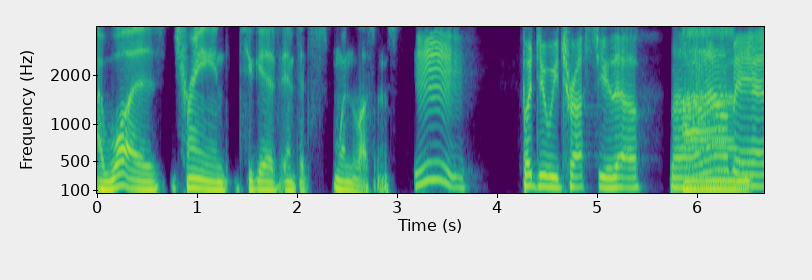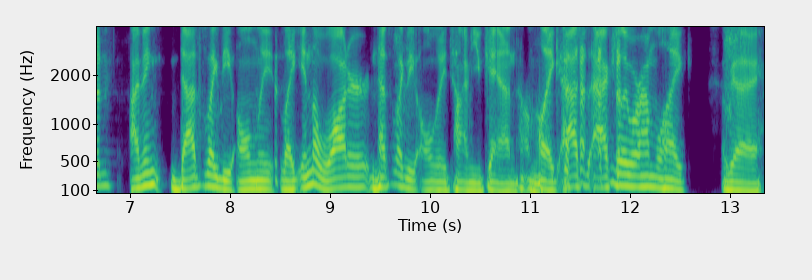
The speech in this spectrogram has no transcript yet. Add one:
I was trained to give infants swim lessons. mm. but do we trust you though i don't know Um, man I think that's like the only, like in the water, that's like the only time you can. I'm like, that's actually where I'm like, okay,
